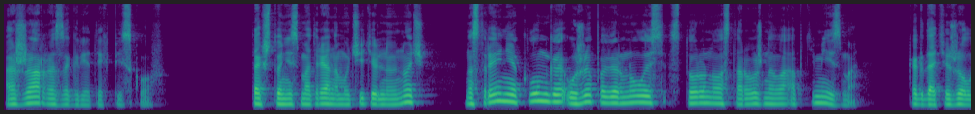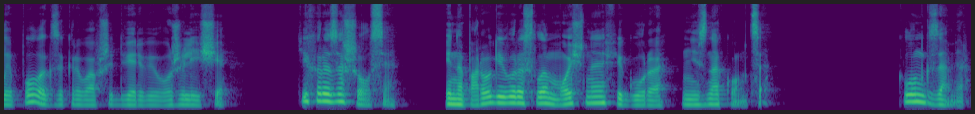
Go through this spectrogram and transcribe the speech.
а жар разогретых песков. Так что, несмотря на мучительную ночь, настроение Клунга уже повернулось в сторону осторожного оптимизма, когда тяжелый полог, закрывавший дверь в его жилище, тихо разошелся, и на пороге выросла мощная фигура незнакомца. Клунг замер.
